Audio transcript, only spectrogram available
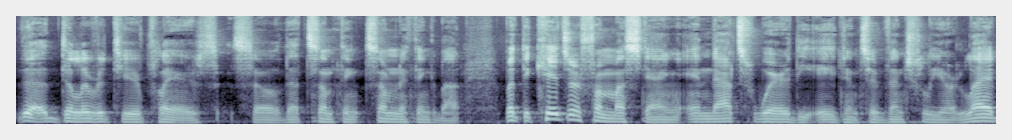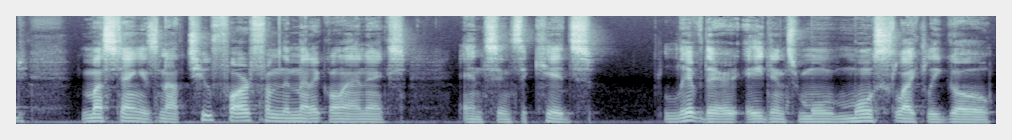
deliver to your players. So that's something something to think about. But the kids are from Mustang, and that's where the agents eventually are led. Mustang is not too far from the medical annex, and since the kids live there, agents will most likely go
